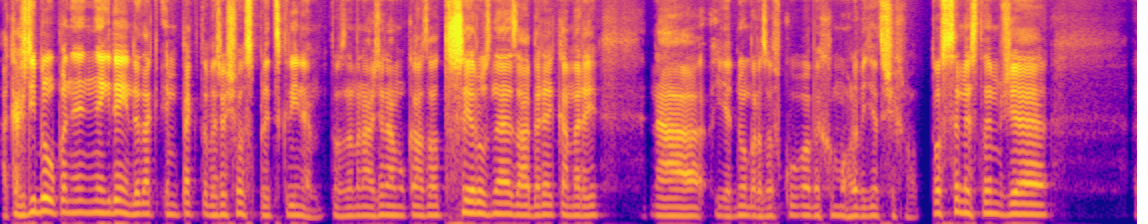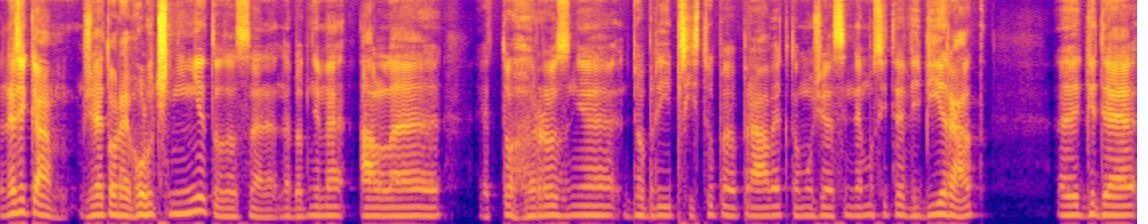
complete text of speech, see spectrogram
a každý byl úplně někde jinde, tak Impact to vyřešil split screenem. To znamená, že nám ukázal tři různé záběry kamery na jednu obrazovku, abychom mohli vidět všechno. To si myslím, že neříkám, že je to revoluční, to zase neblbněme, ale je to hrozně dobrý přístup právě k tomu, že si nemusíte vybírat, eh, kde eh,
